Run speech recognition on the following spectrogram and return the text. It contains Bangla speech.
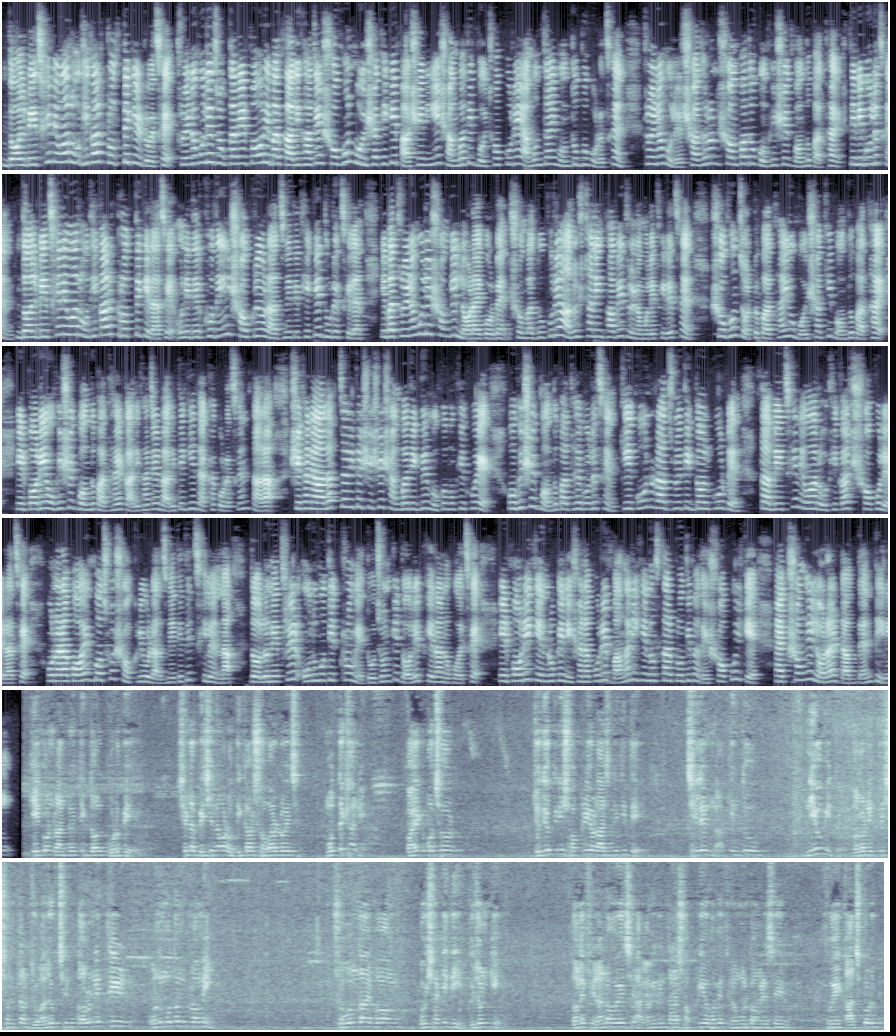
দল বেছে নেওয়ার অধিকার প্রত্যেকের রয়েছে। তৃণমূলে যোগদানের পর এবার কালীঘাটে শোভন বৈশাখীকে পাশে নিয়ে সাংবাদিক বৈঠক করে এমনটাই মন্তব্য করেছেন তৃণমূলের সাধারণ সম্পাদক অভিষেক বন্দ্যোপাধ্যায়। তিনি বলেছেন, দল বেছে নেওয়ার অধিকার প্রত্যেকের আছে। উনি দীর্ঘদিন সক্রিয় রাজনীতি থেকে দূরে ছিলেন। এবার তৃণমূলের সঙ্গে লড়াই করবেন। সোমবার দুপুরে আনুষ্ঠানিকভাবে তৃণমূলে ফিরেছেন শোভন চট্টোপাধ্যায় ও বৈশাখী বন্দ্যোপাধ্যায়। এরপরে অভিষেক বন্দ্যোপাধ্যায়ের কালীঘাটের বাড়িতে গিয়ে দেখা করেছেন তারা। সেখানে আলাপচারিতা শেষে সাংবাদিকদের মুখোমুখি হয়ে অভিষেক বন্দ্যোপাধ্যায় বলেছেন, কে কোন রাজনৈতিক দল করবেন তা বেছে নেওয়ার অধিকার সকলের আছে। ওনারা কয়েক বছর সক্রিয় রাজনীতিতে ছিলেন না। দলনেত্রীর অনুমতিক্রমে দুজনকে দলে ফেরানো হয়েছে। এরপরে কেন্দ্রকে নিশানা করে বাঙালি হেনস্থার প্রতিবাদে সকলকে একসঙ্গে লড়ার ডাক দেন তিনি। কে কোন রাজনৈতিক দল করবে সেটা বেছে নেওয়ার অধিকার সবার রয়েছে। মধ্যেখানে কয়েক বছর যদিও তিনি সক্রিয় রাজনীতিতে ছিলেন না, কিন্তু নিয়মিত দলনেত্রীর সাথে তার যোগাযোগ ছিল। দলনেত্রীর অনুমোদন ক্রমেই শোভনদা এবং বৈশাখী দি দুজনকে দলে ফেরানো হয়েছে। আগামী দিন তারা সক্রিয়ভাবে তৃণমূল কংগ্রেসের হয়ে কাজ করবে।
